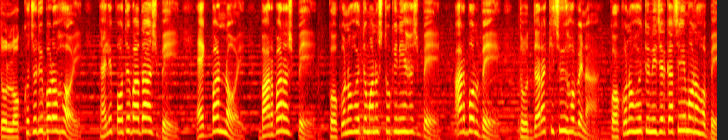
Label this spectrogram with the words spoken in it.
তোর লক্ষ্য যদি বড় হয় তাহলে পথে বাধা আসবে। একবার নয়, বারবার আসবে। কখনো হয়তো মানুষ তোকে নিয়ে হাসবে, আর বলবে, তোর দ্বারা কিছুই হবে না। কখনো হয়তো নিজের কাছেই মনে হবে,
